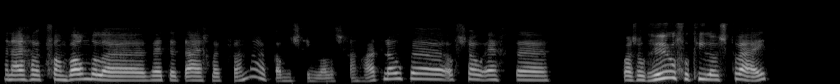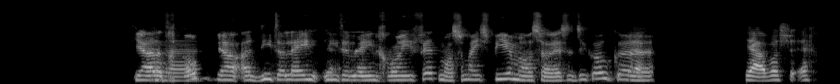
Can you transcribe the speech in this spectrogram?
En eigenlijk van wandelen werd het eigenlijk van, nou, ik kan misschien wel eens gaan hardlopen of zo echt. Uh, ik was ook heel veel kilo's kwijt. Ja, dat klopt. Ja, niet alleen, niet alleen gewoon je vetmassa, maar je spiermassa is natuurlijk ook... Ja. ja, het was echt,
